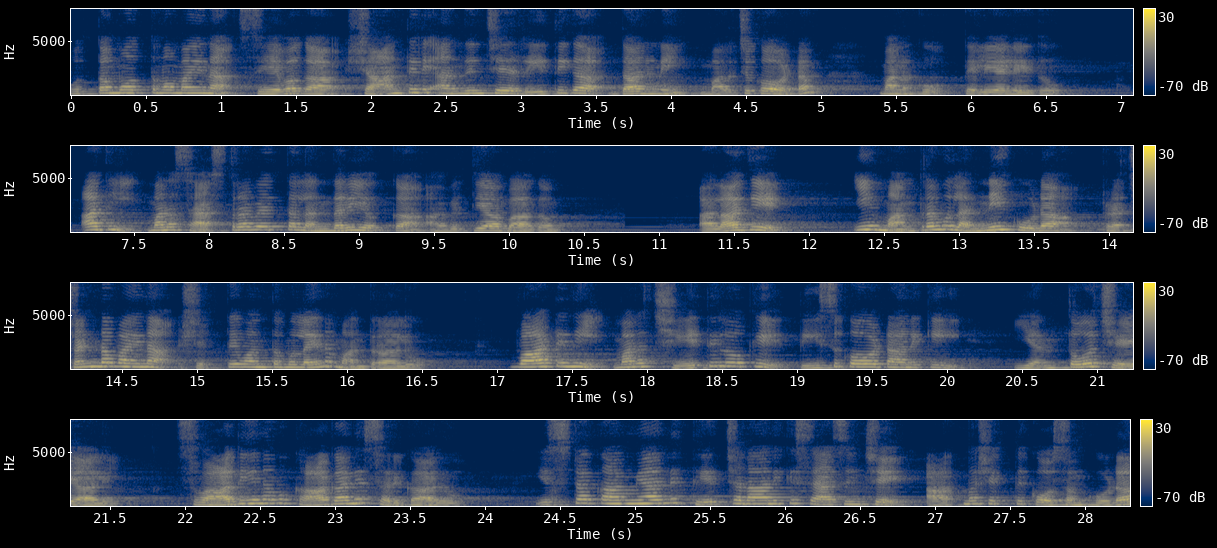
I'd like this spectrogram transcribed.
ఉత్తమోత్తమమైన సేవగా శాంతిని అందించే రీతిగా దానిని మలుచుకోవటం మనకు తెలియలేదు. అది మన శాస్త్రవేత్తలందరి యొక్క అవిద్యా భాగం. అలాగే ఈ మంత్రములన్నీ కూడా ప్రచండమైన శక్తివంతములైన మంత్రాలు. వాటిని మన చేతిలోకి తీసుకోవటానికి ఎంతో చేయాలి. స్వాధీనము కాగానే సరికాదు. ఇష్టకామ్యాన్ని తీర్చడానికి శాసించే ఆత్మశక్తి కోసం కూడా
